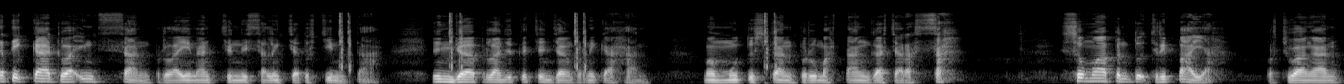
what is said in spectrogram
Ketika dua insan berlainan jenis saling jatuh cinta hingga berlanjut ke jenjang pernikahan, memutuskan berumah tangga secara sah. Semua bentuk jeripayah, perjuangan,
